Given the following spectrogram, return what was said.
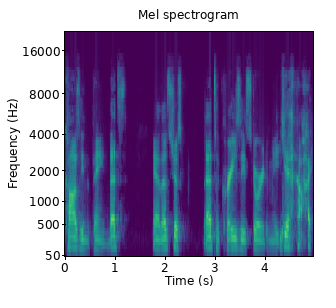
causing the pain. That's yeah. That's just that's a crazy story to me. Yeah. I,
